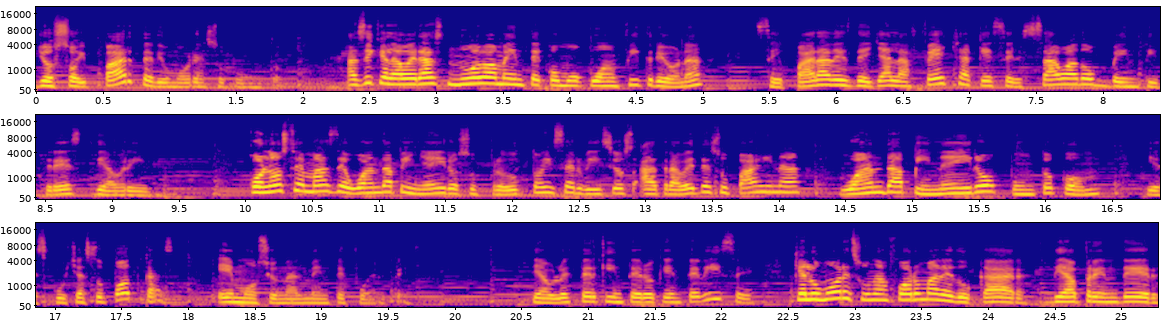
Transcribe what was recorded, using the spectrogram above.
yo soy parte de Humor en su punto. Así que la verás nuevamente como coanfitriona. Separa desde ya la fecha que es el sábado 23 de abril. Conoce más de Wanda Piñeiro, sus productos y servicios a través de su página wandapineiro.com y escucha su podcast Emocionalmente Fuerte. Te hablo Esther Quintero quien te dice que el humor es una forma de educar, de aprender,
